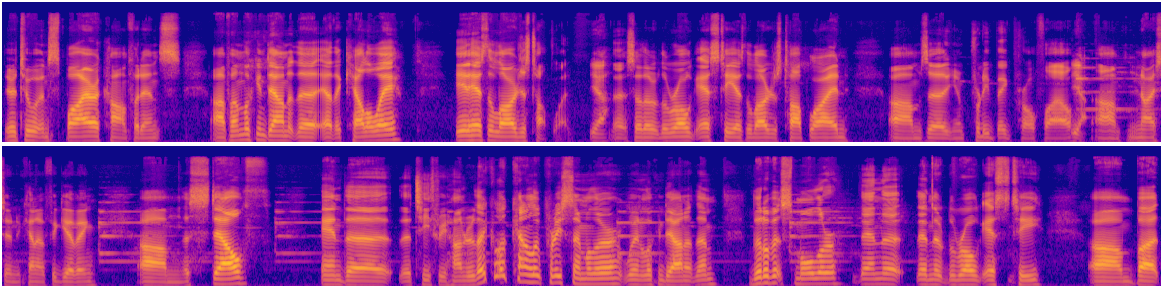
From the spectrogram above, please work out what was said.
They're to inspire confidence. Uh, if I'm looking down at the at the Callaway, it has the largest top line. Yeah. Uh, so the, the Rogue ST has the largest top line. Um, it's a you know pretty big profile. Yeah. Um, nice and kind of forgiving. Um, the Stealth and the the T300 they look kind of look pretty similar when looking down at them. A little bit smaller than the than the, the Rogue ST, um, but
